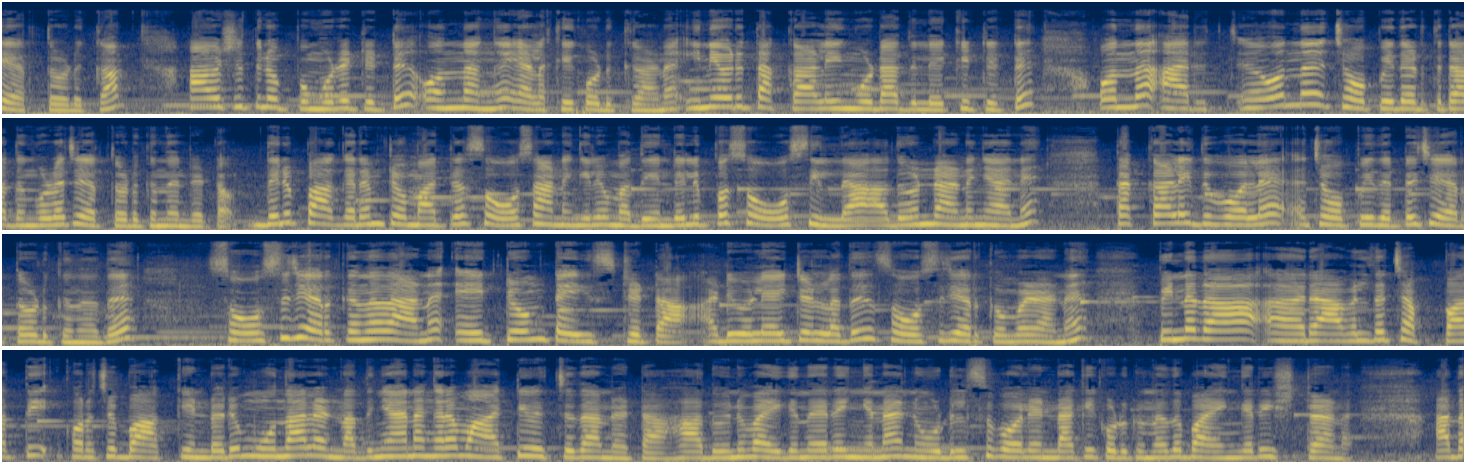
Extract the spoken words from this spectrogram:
ചേർത്ത് കൊടുക്കാം. ആവശ്യത്തിന് ഉപ്പും കൂടെ ഇട്ടിട്ട് ഒന്നങ്ങ് ഇളക്കി കൊടുക്കുകയാണ്. ഇനി ഒരു തക്കാളിയും കൂടെ അതിലേക്ക് ഇട്ടിട്ട് ഒന്ന് അര ഒന്ന് ചോപ്പ് ചെയ്തെടുത്തിട്ട് അതും കൂടെ ചേർത്ത് കൊടുക്കുന്നുണ്ട് കേട്ടോ. ഇതിന് പകരം ടൊമാറ്റോ സോസ് ആണെങ്കിലും മതി. എന്റെ ഇപ്പോൾ സോസ് ഇല്ല. അതുകൊണ്ടാണ് ഞാൻ തക്കാളി ഇതുപോലെ ചോപ്പ് ചെയ്തിട്ട് ചേർത്ത് കൊടുക്കുന്നത്. സോസ് ചേർക്കുന്നതാണ് ഏറ്റവും ടേസ്റ്റ് ഇട്ടാ അടിപൊളിയായിട്ടുള്ളത് സോസ് ചേർക്കുമ്പോഴാണ്. പിന്നെ ആ, രാവിലത്തെ ചപ്പാത്തി കുറച്ച് ബാക്കിയുണ്ട്. ഒരു മൂന്നാലെണ്ണം. അത് ഞാൻ അങ്ങനെ മാറ്റി വെച്ചതാണ് കേട്ടോ അതുവിന് വൈകുന്നേരം ഇങ്ങനെ നൂഡിൽസ് പോലെ ഉണ്ടാക്കി കൊടുക്കുന്നത് ഭയങ്കര ഇഷ്ടമാണ് അത്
